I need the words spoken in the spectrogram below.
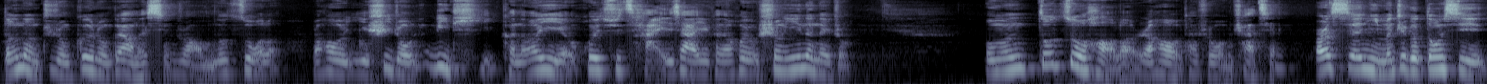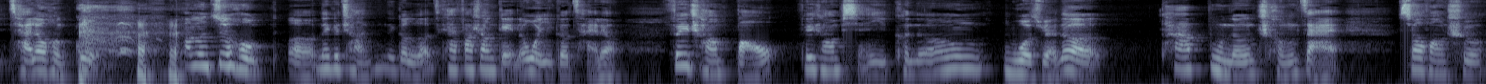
等等这种各种各样的形状，我们都做了。然后也是一种立体，可能也会去踩一下，也可能会有声音的那种，我们都做好了。然后他说我们差钱，而且你们这个东西材料很贵。他们最后呃那个厂那个开发商给了我一个材料，非常薄，非常便宜，可能我觉得它不能承载消防车，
